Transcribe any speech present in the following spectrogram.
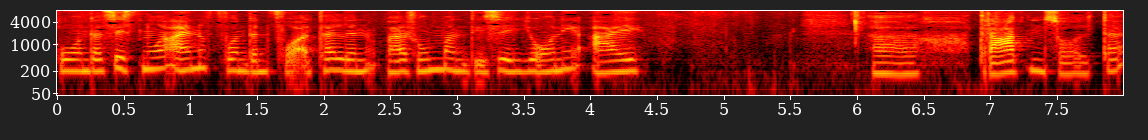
und das ist nur einer von den Vorteilen, warum man diese Yoni-Ei äh, tragen sollte.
